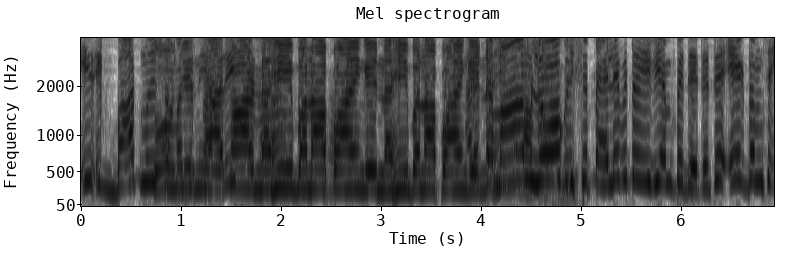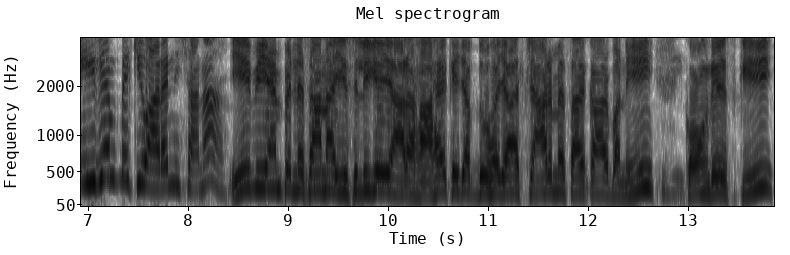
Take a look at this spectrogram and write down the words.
एक बात मुझे तो समझ नहीं आ रही। सरकार नहीं बना पाएँगे नहीं बना पाएँगे नहीं तमाम लोग। इससे पहले भी तो ईवीएम पे देते थे एकदम से ईवीएम पे क्यों आ रहा है निशाना? ईवीएम पे निशाना इसलिए आ रहा है कि जब 2004 में सरकार बनी कांग्रेस की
